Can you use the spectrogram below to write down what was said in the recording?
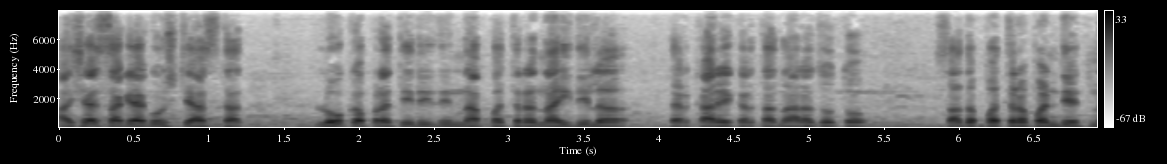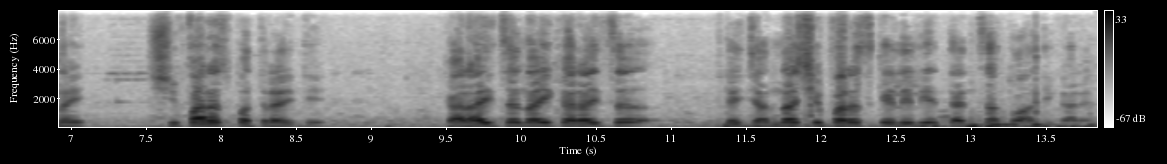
अशा सगळ्या गोष्टी असतात. लोकप्रतिनिधींना पत्र नाही दिलं तर कार्यकर्ता नाराज होतो. साधं पत्र पण देत नाही. शिफारस पत्र आहे ते. करायचं नाही करायचं ते ज्यांना शिफारस केलेली आहे त्यांचा तो अधिकार आहे.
